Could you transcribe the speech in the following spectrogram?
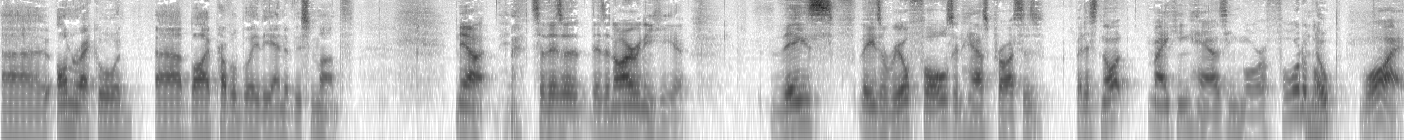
uh, on record uh, by probably the end of this month. Now, so there's a there's an irony here. These these are real falls in house prices but it's not making housing more affordable. Nope. Why?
